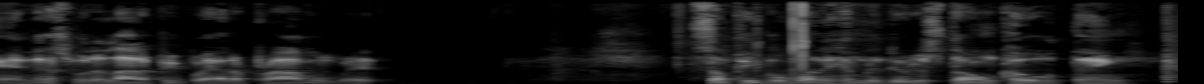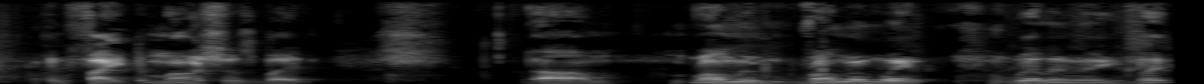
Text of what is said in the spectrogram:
and that's what a lot of people had a problem with. Some people wanted him to do the Stone Cold thing and fight the marshals, but um, Roman Roman went willingly. But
